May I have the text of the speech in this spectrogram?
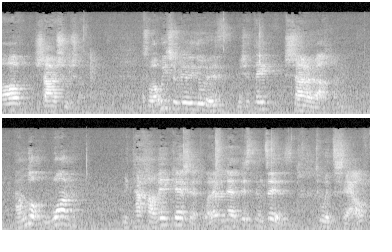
of Shar Shushan. So what we should really do is, we should take Shar Irachim and look one mitachavei keshes, whatever that distance is, to itself, south,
